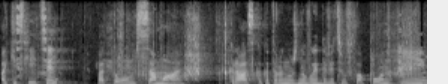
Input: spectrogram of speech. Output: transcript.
Окислитель потом сама краска которую нужно выдавить во флакон и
